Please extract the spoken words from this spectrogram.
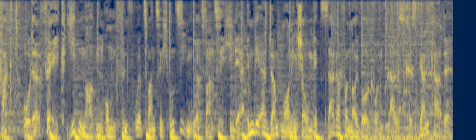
Fakt oder Fake? Jeden Morgen um 5.20 Uhr und 7.20 Uhr in der MDR Jump Morning Show mit Sarah von Neuburg und Lars Christian Kade.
